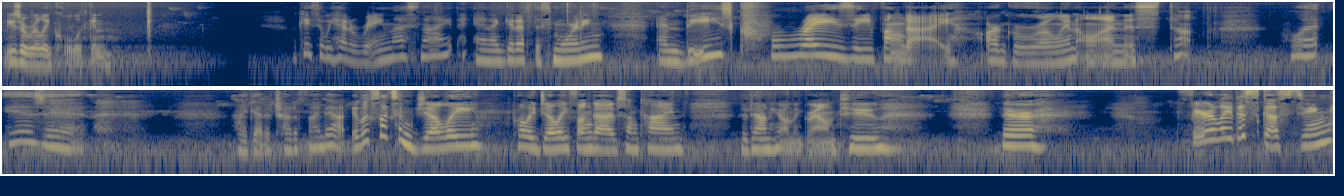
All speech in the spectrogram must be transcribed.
these are really cool looking. Okay, so we had a rain last night and I get up this morning and these crazy fungi are growing on this stump. What is it? I gotta try to find out. It looks like some jelly, probably jelly fungi of some kind. They're down here on the ground too. They're fairly disgusting,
